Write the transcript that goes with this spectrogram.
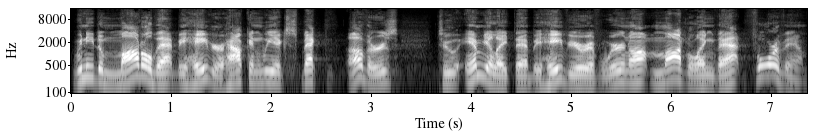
We need to model that behavior. How can we expect others to emulate that behavior if we're not modeling that for them?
